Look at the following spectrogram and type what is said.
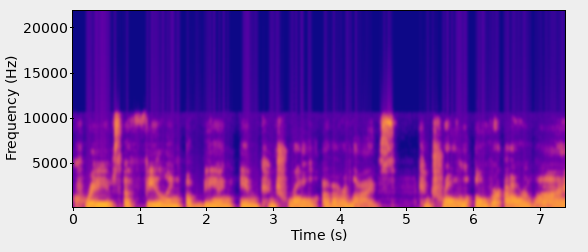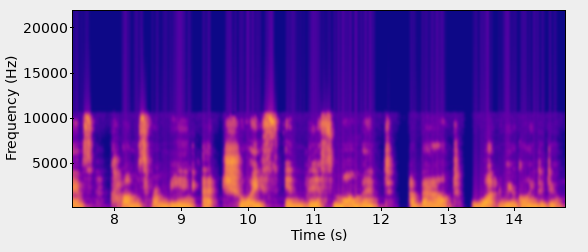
craves a feeling of being in control of our lives. Control over our lives comes from being at choice in this moment about what we're going to do.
